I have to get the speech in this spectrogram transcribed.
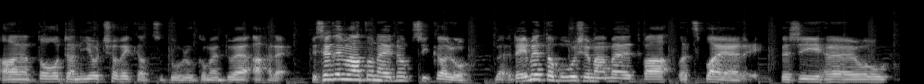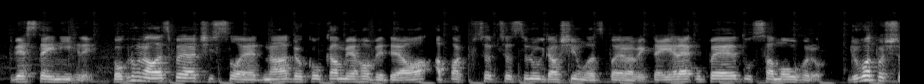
ale na toho daného člověka, co tu hru komentuje a hraje. Vysvětlím vám to na jednom příkladu. Dejme tomu, že máme dva let's playery, kteří hrajou dvě stejné hry. Kouknu na let's player číslo jedna, dokoukám jeho video a pak se přesunu k dalšímu let's playerovi, který hraje úplně tu samou hru. Důvod, proč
